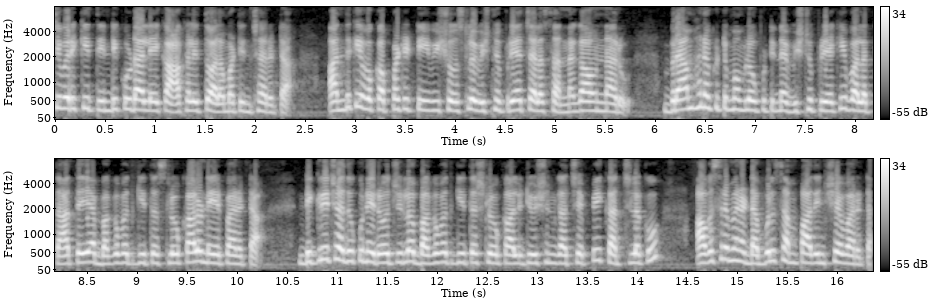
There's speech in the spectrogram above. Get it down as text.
చివరికి తిండి కూడా లేక ఆకలితో అలమటించారట. అందుకే ఒకప్పటి టీవీ షోస్లో విష్ణుప్రియ చాలా సన్నగా ఉన్నారు. బ్రాహ్మణ కుటుంబంలో పుట్టిన విష్ణుప్రియకి వాళ్ళ తాతయ్య భగవద్గీత శ్లోకాలు నేర్పారట. డిగ్రీ చదువుకునే రోజుల్లో భగవద్గీత శ్లోకాలు ట్యూషన్గా చెప్పి ఖర్చులకు అవసరమైన డబ్బులు సంపాదించేవారట.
